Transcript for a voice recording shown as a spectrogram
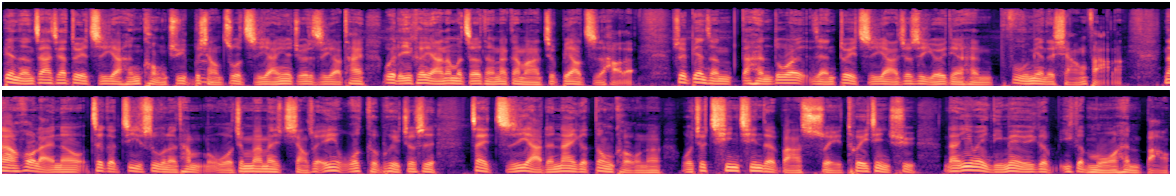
变成大家对植牙很恐惧，不想做植牙，因为觉得植牙太为了一颗牙那么折腾，那干嘛就不要植好了，所以变成很多人对植牙就是有一点很负面的想法了。那后来呢，这个技术呢，他们我就慢慢想说，诶，我可不可以就是在植牙的那一个洞口呢，我就轻轻的把水推进去，那因为里面有一个一个膜很薄，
